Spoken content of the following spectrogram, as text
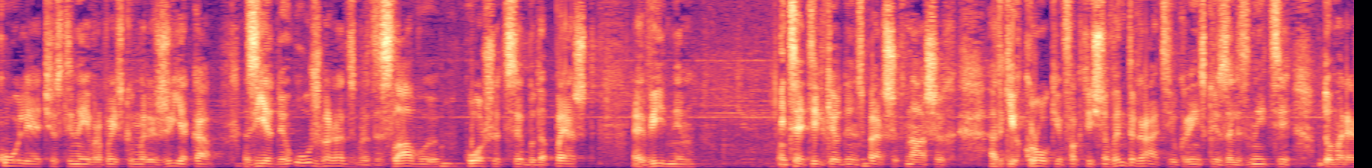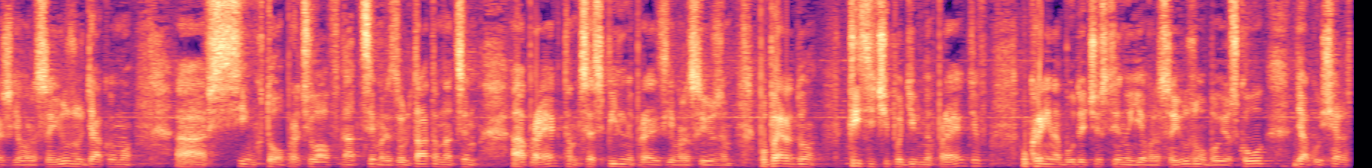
колія частина європейської мережі, яка з'єднує Ужгород з Братиславою, Кошице, Будапешт, Віднім. І це тільки один з перших наших таких кроків, фактично в інтеграції української залізниці до мереж Євросоюзу. Дякуємо а, всім, хто працював над цим результатом, над цим а, проектом. Це спільний проект з Євросоюзом. Попереду тисячі подібних проєктів. Україна буде частиною Євросоюзу. Обов'язково. Дякую ще раз,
